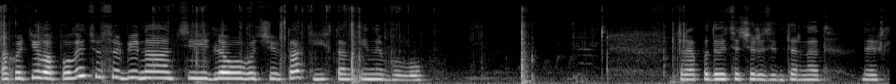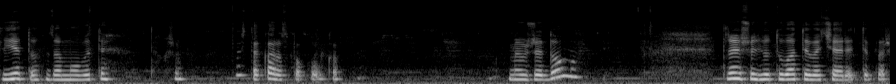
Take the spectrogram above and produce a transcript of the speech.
А хотіла полицю собі на ці для овочів, так їх там і не було. Треба подивитися через інтернет, де якщо є, то замовити. Так що, ось така розпаковка. Ми вже вдома. Треба щось готувати вечерять тепер.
